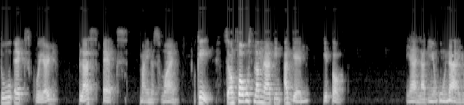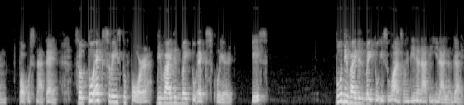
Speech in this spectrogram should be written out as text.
2x squared plus x minus 1. Okay, so ang focus lang natin again, ito. Ayan, lagi yung una, yung focus natin. So, 2x raised to 4 divided by 2x squared is 2 divided by 2 is 1, so hindi na natin ilalagay.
